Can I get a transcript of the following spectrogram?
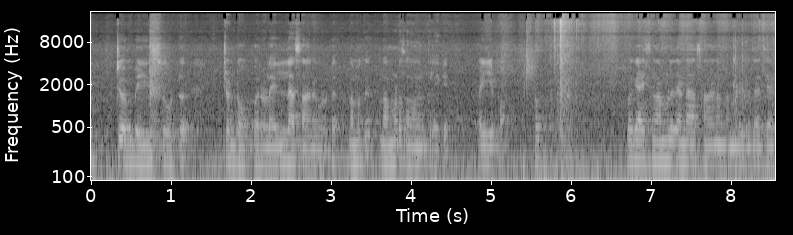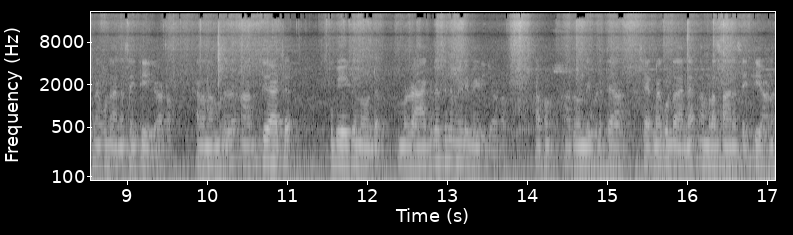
ഏറ്റവും ബേസ് തൊട്ട് ഏറ്റവും ടോപ്പ് വരെയുള്ള എല്ലാ സാധനങ്ങളും ഉണ്ട്. നമുക്ക് നമ്മുടെ സാധനത്തിലേക്ക് പയ്യെ പോകാം. അപ്പോൾ ഗൈസ് നമ്മൾ വേണ്ട ആ സാധനം നമ്മൾ ഇവിടുത്തെ ചേട്ടനെ കൊണ്ട് തന്നെ സെറ്റ് ചെയ്യില്ല കേട്ടോ. കാരണം നമ്മൾ ആദ്യമായിട്ട് ഉപയോഗിക്കുന്നതുകൊണ്ട് നമ്മുടെ ആഗ്രഹത്തിന് വേണ്ടി മേടിക്കും കേട്ടോ. അപ്പം അതുകൊണ്ട് ഇവിടുത്തെ ആ ചേട്ടനെ കൊണ്ട് തന്നെ നമ്മൾ സാധനം സെറ്റ് ചെയ്യുകയാണ്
